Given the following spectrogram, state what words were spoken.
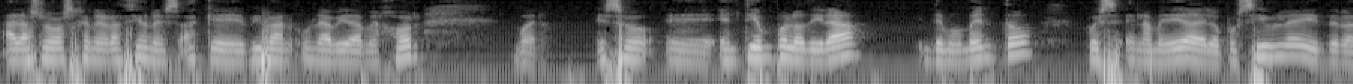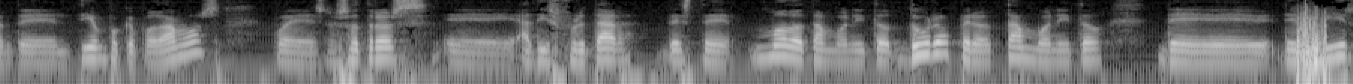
a las nuevas generaciones a que vivan una vida mejor. Bueno, eso eh, el tiempo lo dirá. De momento, pues en la medida de lo posible y durante el tiempo que podamos, pues nosotros eh, a disfrutar de este modo tan bonito, duro, pero tan bonito de, de vivir,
